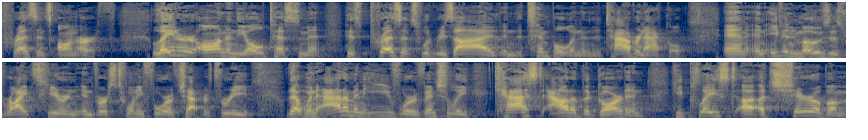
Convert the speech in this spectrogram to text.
presence on earth. Later on in the Old Testament, his presence would reside in the temple and in the tabernacle. And, and even Moses writes here in, in verse 24 of chapter 3 that when Adam and Eve were eventually cast out of the garden, he placed a, a cherubim,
